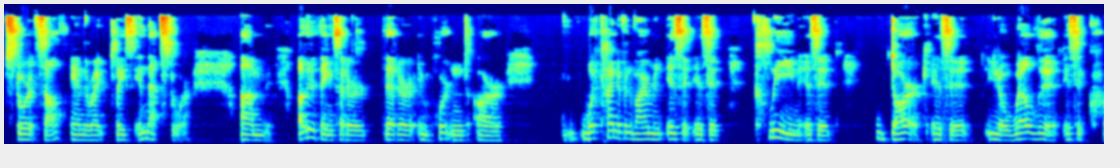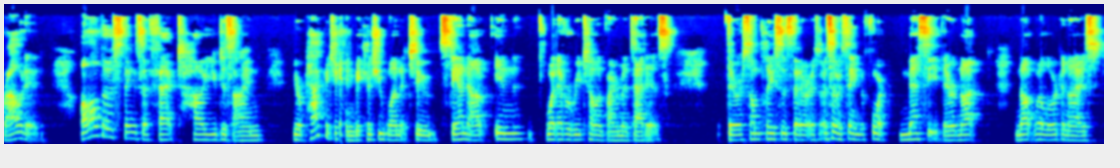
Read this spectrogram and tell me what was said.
store itself and the right place in that store. Um, other things that are that are important are what kind of environment is it? Is it clean? Is it dark? Is it you know well lit? Is it crowded? All those things affect how you design your packaging because you want it to stand out in whatever retail environment that is. There are some places that are, as I was saying before, messy. They're not not well organized.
